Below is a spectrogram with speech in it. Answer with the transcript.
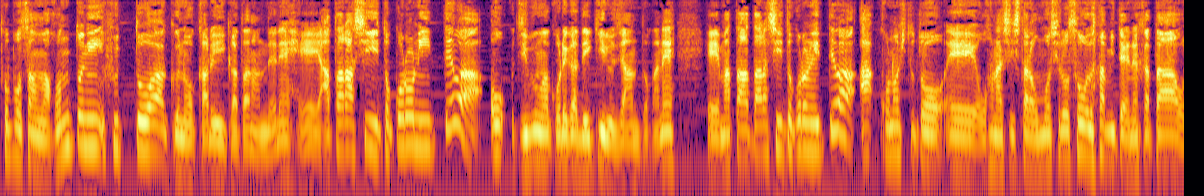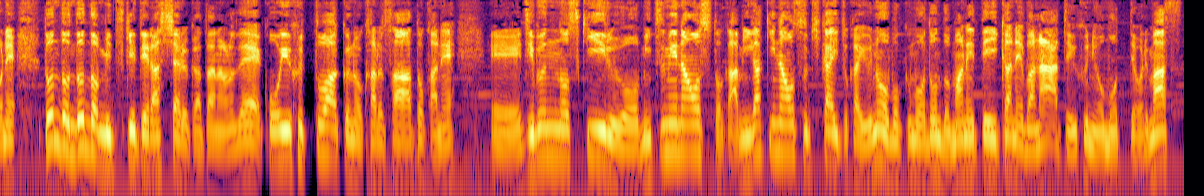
トポさんは本当にフットワークの軽い方なんでね、えー、新しいところに行っては、お、自分はこれができるじゃんとかね、えー、また新しいところに行っては、あ、この人と、えー、お話ししたら面白そうだみたいな方をね、どんどんどんどん見つけてらっしゃる方なので、こういうフットワークの軽さとかね、え自分のスキルを見つめ直すとか、磨き直す機会とかいうのを僕もどんどん真似ていかねばなというふうに思っております。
